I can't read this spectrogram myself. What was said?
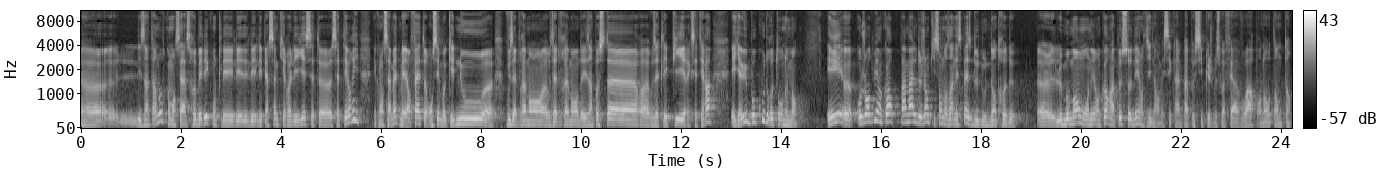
euh, les internautes commençaient à se rebeller contre les, personnes qui relayaient cette, euh, cette, théorie et commençaient à mettre mais en fait on s'est moqué de nous, euh, vous êtes vraiment vous êtes vraiment des imposteurs, vous êtes les pires, etc. Et il y a eu beaucoup de retournements. Et aujourd'hui encore pas mal de gens qui sont dans un espèce de d'entre-deux. le moment où on est encore un peu sonné, on se dit non mais c'est quand même pas possible que je me sois fait avoir pendant autant de temps.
